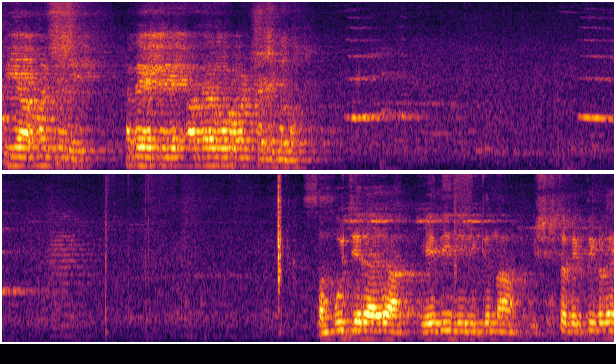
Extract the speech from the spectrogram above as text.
പി അഹമ്മദ് ഷരീഫ് അദ്ദേഹത്തെ ആദരപൂർവം ക്ഷണിക്കുന്നു. സംപൂജ്യരായ വേദിയിലിരിക്കുന്ന വിശിഷ്ട വ്യക്തികളെ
